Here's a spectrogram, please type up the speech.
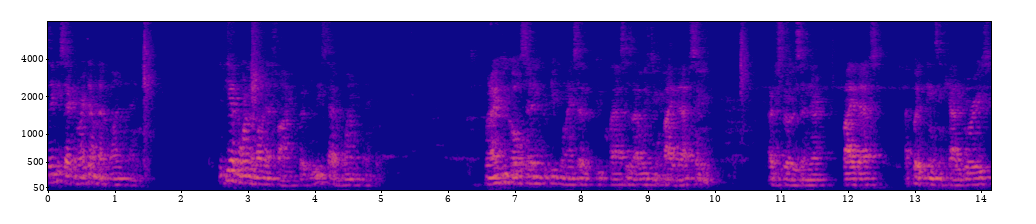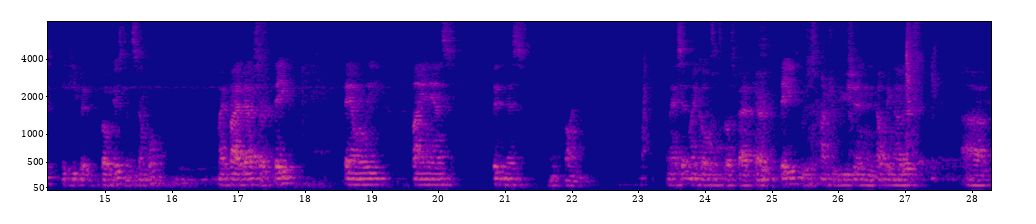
Take a second, write down that one thing. If you have more than one, that's fine, but at least have one thing. When I do goal setting for people, when I set up do classes, I always do five F's. I just throw this in there. Five F's. I put things in categories to keep it focused and simple. My five F's are faith, family, finance, fitness, and fun. And I set my goals into those five categories. Faith, which is contribution and helping others. Uh,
